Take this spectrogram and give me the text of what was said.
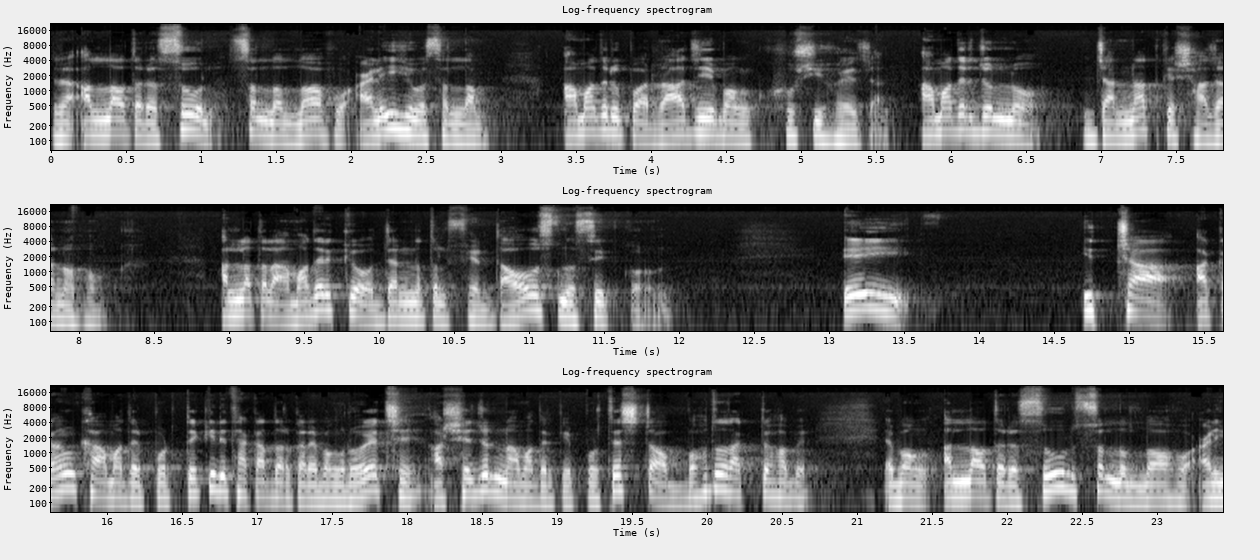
যেন আল্লাহ তার রসুল সাল্লাহ আলিহি ওসাল্লাম আমাদের উপর রাজি এবং খুশি হয়ে যান। আমাদের জন্য জান্নাতকে সাজানো হোক। আল্লাহ তালা আমাদেরকেও জান্নাতুল ফের ফেরদাউস নসিব করুন। এই ইচ্ছা, আকাঙ্ক্ষা আমাদের প্রত্যেকেরই থাকা দরকার এবং রয়েছে আর সেজন্য আমাদেরকে প্রচেষ্টা অব্যাহত রাখতে হবে এবং আল্লাহ রসুল সাল্লাহ আলী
